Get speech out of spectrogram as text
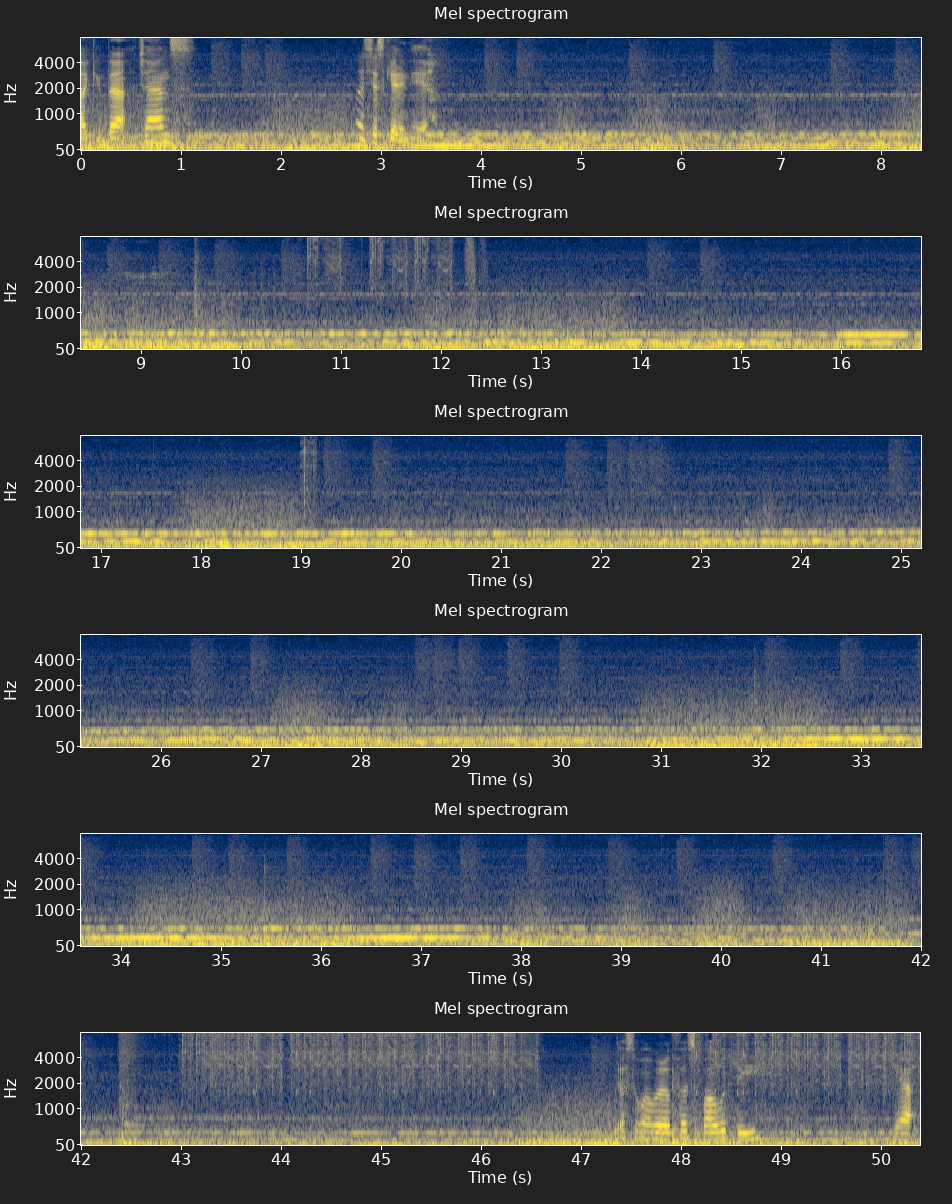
Liking that chance. Let's just get in here. Where the first spot would be. Yeah.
